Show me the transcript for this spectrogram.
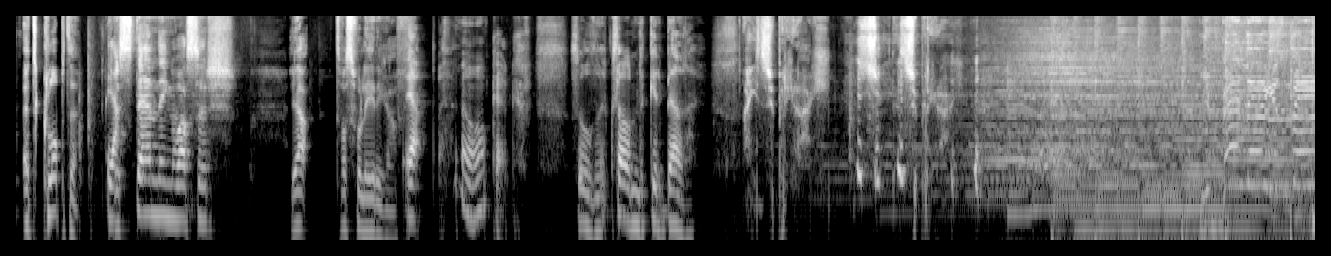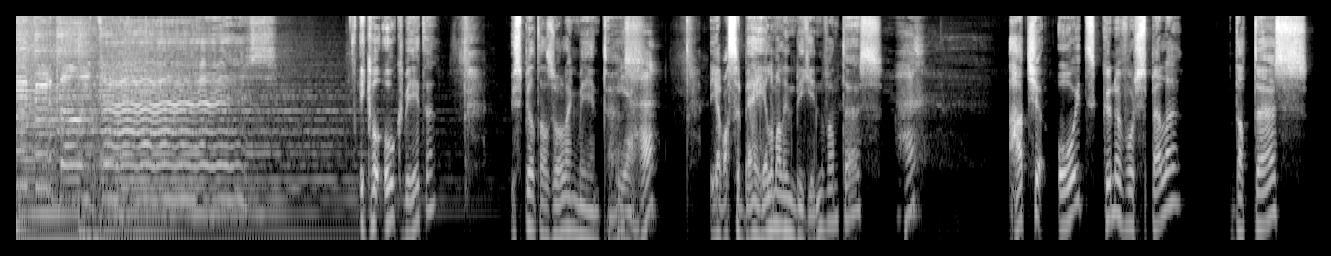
Voilà. Het klopte. Ja. De standing was er. Ja, het was volledig af. Ja, oh, kijk. Zo, ik zal hem een keer bellen. Ah, super graag. Ik wil ook weten, u speelt al zo lang mee in thuis. Ja? Je was erbij helemaal in het begin van thuis. Had je ooit kunnen voorspellen dat thuis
